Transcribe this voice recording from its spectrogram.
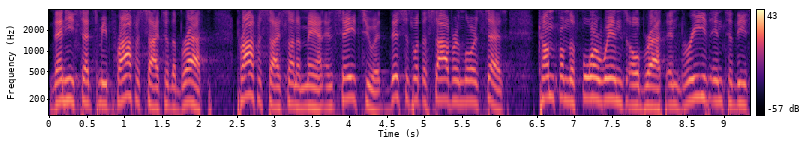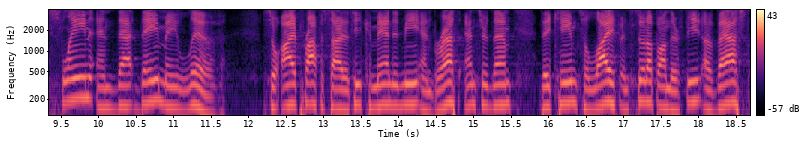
Then he said to me, Prophesy to the breath, prophesy, Son of Man, and say to it, This is what the sovereign Lord says Come from the four winds, O breath, and breathe into these slain, and that they may live. So I prophesied as he commanded me, and breath entered them. They came to life and stood up on their feet, a vast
